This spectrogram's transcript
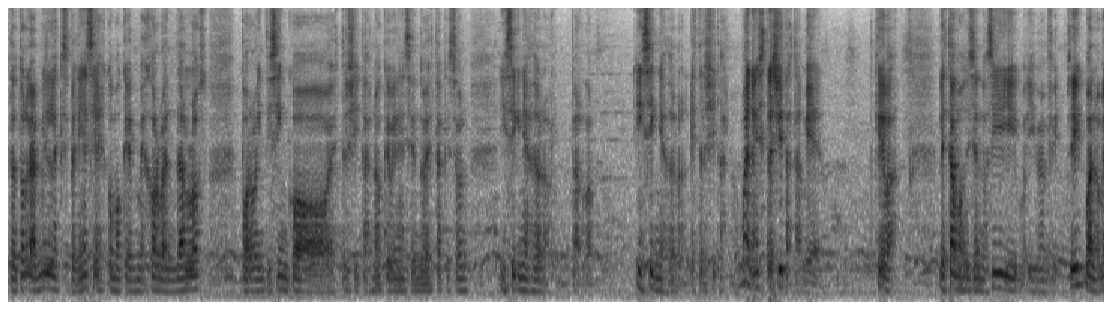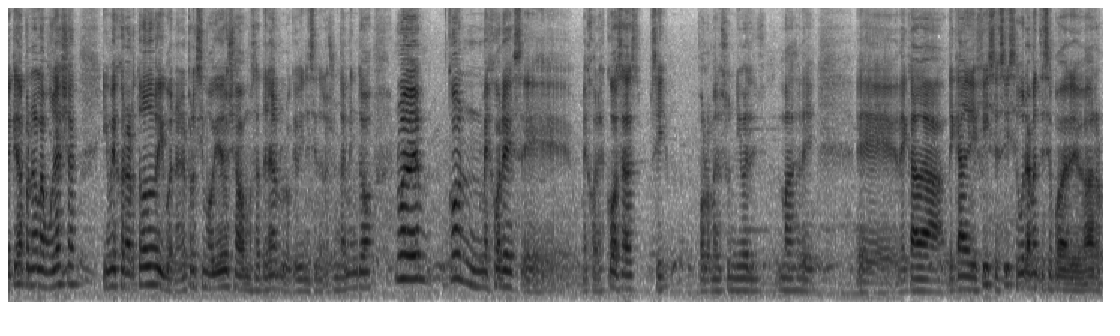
te otorgan mil la experiencia, es como que es mejor venderlos por 25 estrellitas, ¿no? Que vienen siendo estas, que son insignias de honor, perdón insignias de honor, estrellitas no. Bueno, estrellitas también. ¿Qué va? Le estamos diciendo así y, en fin. ¿sí? Bueno, me queda poner la muralla y mejorar todo. Y bueno, en el próximo video ya vamos a tener lo que viene siendo el ayuntamiento 9 con mejores, eh, mejores cosas, ¿sí? Por lo menos un nivel más de, eh, de, cada, de cada edificio, ¿sí? Seguramente se puede elevar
